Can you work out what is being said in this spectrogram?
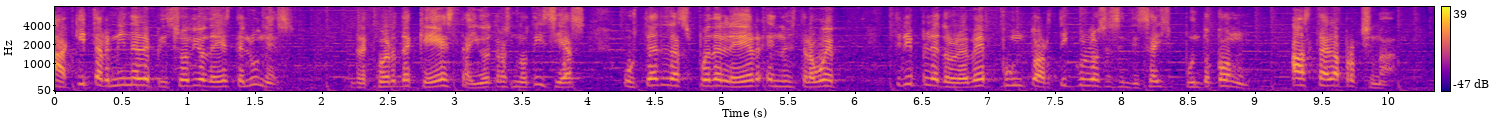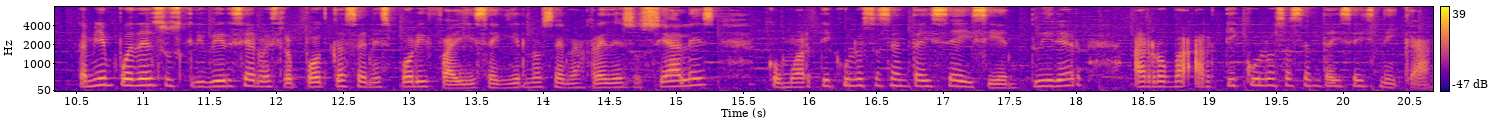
Aquí termina el episodio de este lunes. Recuerde que esta y otras noticias usted las puede leer en nuestra web www.articulo66.com. Hasta la próxima. También pueden suscribirse a nuestro podcast en Spotify y seguirnos en las redes sociales como Artículo 66 y en Twitter arroba Artículo 66 Nica.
